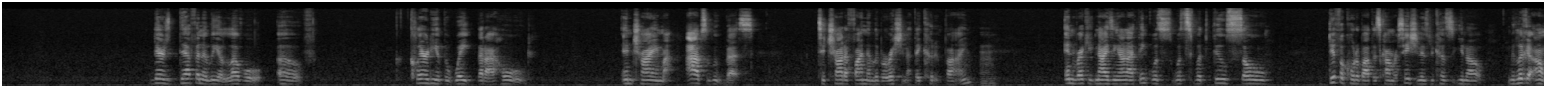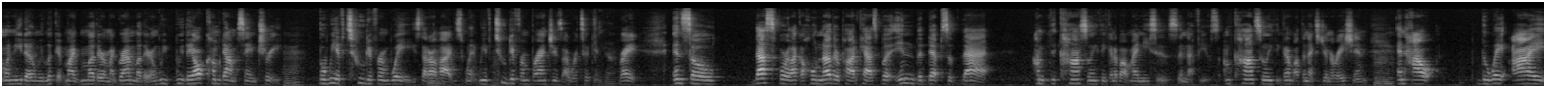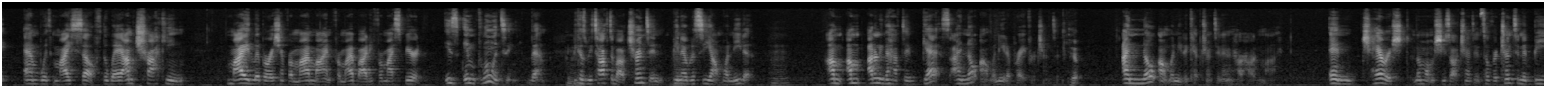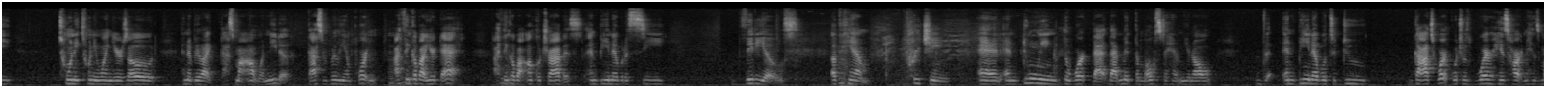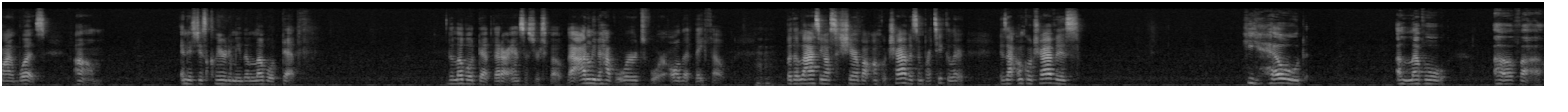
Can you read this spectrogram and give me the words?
there's definitely a level of clarity of the weight that I hold in trying my absolute best to try to find the liberation that they couldn't find. Mhm. And recognizing, and I think what's what's what feels so difficult about this conversation is because you know we look at Aunt Juanita and we look at my mother and my grandmother, and we, we they all come down the same tree, Mhm. but we have two different ways that our Mhm. lives went. We have two different branches that were taken, Yeah. right? And so that's for like a whole nother podcast. But in the depths of that, I'm constantly thinking about my nieces and nephews. I'm constantly thinking about the next generation Mhm. and how the way I am with myself, the way I'm tracking my liberation from my mind, from my body, from my spirit is influencing them. Because we talked about Trenton being able to see Aunt Juanita. Mhm. I'm, I'm, I don't even have to guess. I know Aunt Juanita prayed for Trenton. Yep. I know Aunt Juanita kept Trenton in her heart and mind and cherished the moment she saw Trenton. So for Trenton to be 20, 21 years old and to be like, that's my Aunt Juanita, that's really important. I mm-hmm. think about your dad. I think mm-hmm. about Uncle Travis and being able to see videos of mm-hmm. him preaching and and doing the work that that meant the most to him, you know, the, and being able to do God's work, which was where his heart and his mind was. Um, and it's just clear to me the level of depth, the level of depth that our ancestors felt. That I don't even have words for all that they felt. But the last thing I'll share about Uncle Travis in particular is that Uncle Travis, he held a level of uh,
